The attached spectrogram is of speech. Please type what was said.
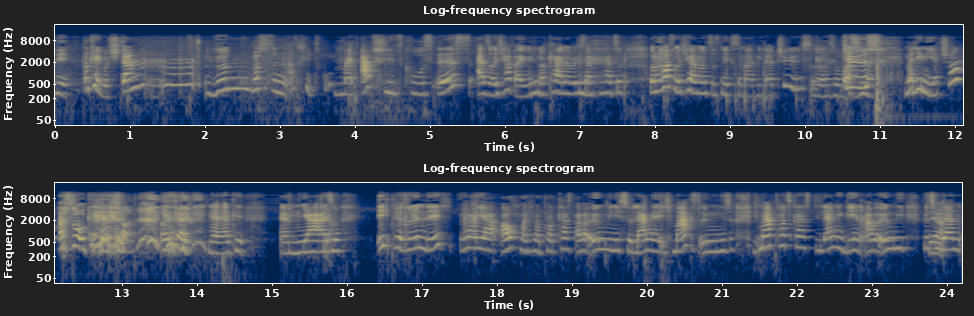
Nee, okay, gut, dann mm, würden, was ist denn ein Abschiedsgruß? Mein Abschiedsgruß ist, also ich habe eigentlich noch keinen, aber ich sage halt so, und hoffentlich hören wir uns das nächste Mal wieder. Tschüss oder sowas. Tschüss. Marlene, jetzt schon? Ach so, okay, schon. Okay. naja, okay. Ähm, ja, also ich persönlich höre ja auch manchmal Podcasts, aber irgendwie nicht so lange. Ich mag es irgendwie nicht so. Ich mag Podcasts, die lange gehen, aber irgendwie wird es Ja. mir dann,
